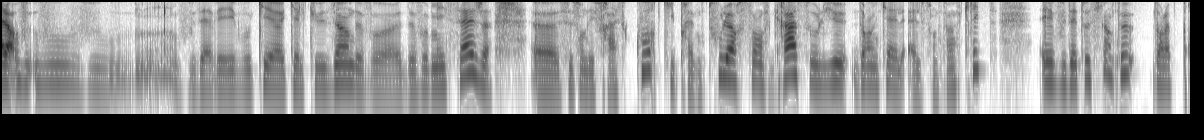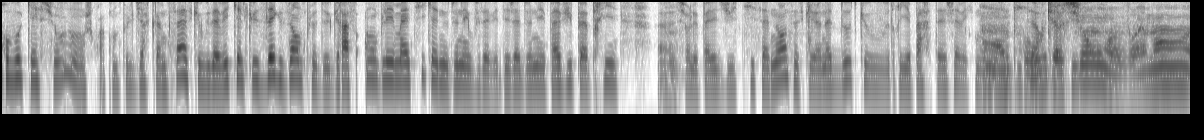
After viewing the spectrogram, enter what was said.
Alors, vous, vous, avez évoqué euh, quelques-uns de vos, de vos messages. Euh, ce sont des phrases courtes qui prennent tout leur sens grâce au lieu dans lequel elles sont inscrites. Et vous êtes aussi un peu dans la provocation, je crois qu'on peut le dire comme ça. Est-ce que vous avez quelques exemples de graphes emblématiques à nous donner? Vous avez déjà donné Pas vu, pas pris euh, mmh. sur le palais de justice à Nantes. Est-ce qu'il y en a d'autres que vous voudriez partager avec nos en auditeurs provocation, vraiment.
